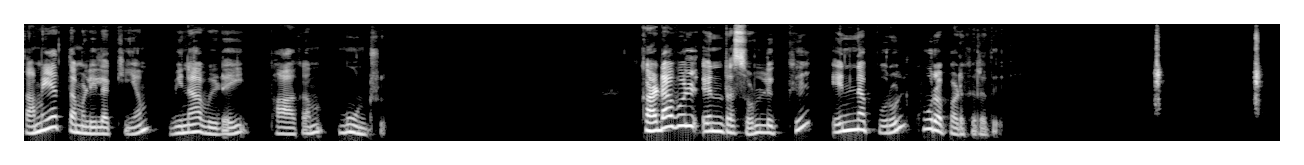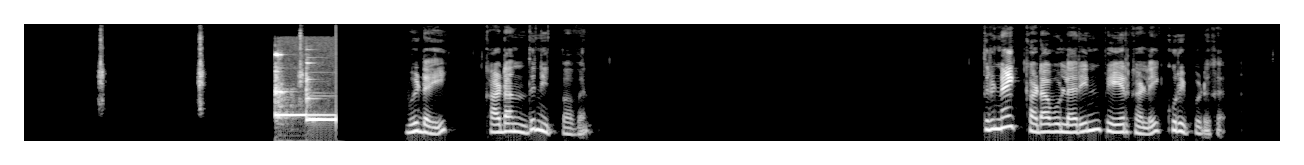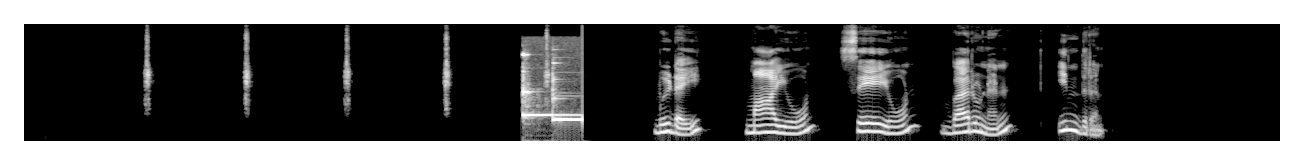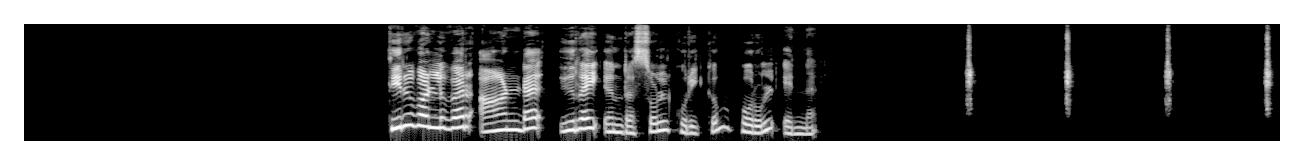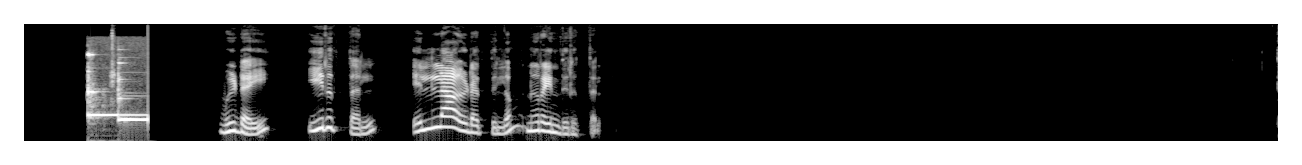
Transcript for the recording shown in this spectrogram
சமயத்தமிழ் இலக்கியம் வினாவிடை பாகம் மூன்று. கடவுள் என்ற சொல்லுக்கு என்ன பொருள் கூறப்படுகிறது? விடை கடந்து நிற்பவன். திணைக்கடவுளரின் பெயர்களை குறிப்பிடுக. விடை மாயோன் சேயோன் வருணன் இந்திரன். திருவள்ளுவர் ஆண்ட இறை என்ற சொல் குறிக்கும் பொருள் என்ன? விடை இருத்தல் எல்லா இடத்திலும் நிறைந்திருத்தல்.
